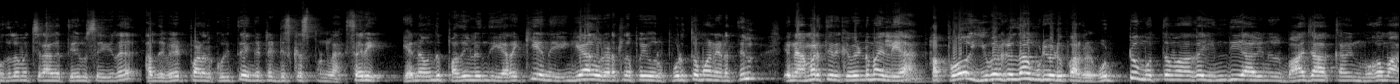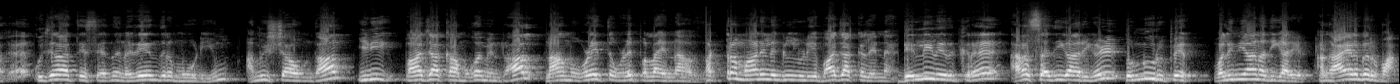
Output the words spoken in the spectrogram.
முதலமைச்சராக தேர்வு செய்கிற அந்த வேட்பாளர் குறித்து எங்கிட்ட டிஸ்கஸ் பண்ணல. சரி என்னை வந்து பதவியிலிருந்து இறக்கி என்னை எங்கேயாவது ஒரு இடத்துல போய் ஒரு பொருத்தமான இடத்தில் என்னை அமர்த்தி இருக்க வேண்டுமா இல்லையா? அப்போ இவர்கள் தான் முடிவெடுப்பார்கள். ஒட்டு மொத்தமாக இந்தியாவின் பாஜகவின் முகமாக குஜராத்தை சேர்ந்த நரேந்திர மோடியும் அமித்ஷாவும் தான் இனி பாஜக முகம் என்றால் நாம உழைத்த உழைப்பெல்லாம் என்ன ஆகுது? மற்ற மாநிலங்களினுடைய பாஜக என்ன? டெல்லியில் இருக்கிற அரசு அதிகாரிகள் தொண்ணூறு பேர் வலிமையான அதிகாரிகள். அங்க ஆயிரம் பேர் இருப்பான்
